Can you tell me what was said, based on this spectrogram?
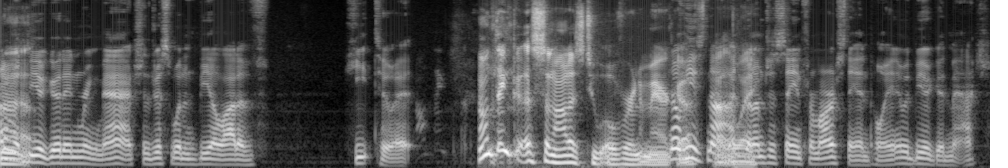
want would to. be a good in ring match. There just wouldn't be a lot of heat to it. I don't think uh, Sanada's too over in America. No, he's not. But I'm just saying, from our standpoint, it would be a good match.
